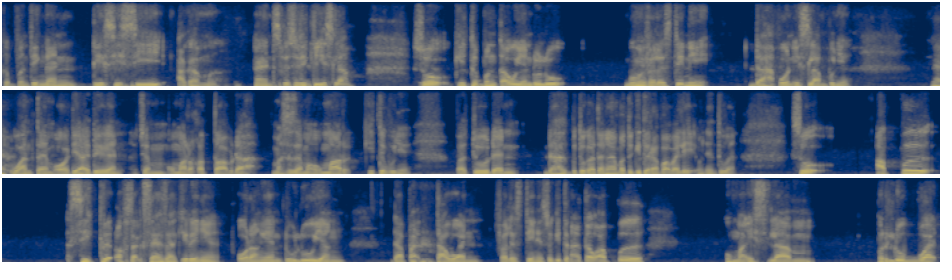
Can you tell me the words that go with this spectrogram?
kepentingan di sisi agama and specifically Islam. So yeah. kita pun tahu yang dulu bumi Palestin ni dah pun Islam punya. Yeah. One time or the other kan. Macam Umar Khattab dah. Masa zaman Umar kita punya. Lepas tu dan dah bertukar tangan lepas tu kita dapat balik macam tu kan. So apa secret of success lah kiranya orang yang dulu yang dapat tawan Palestin ni. So kita nak tahu apa umat Islam perlu buat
